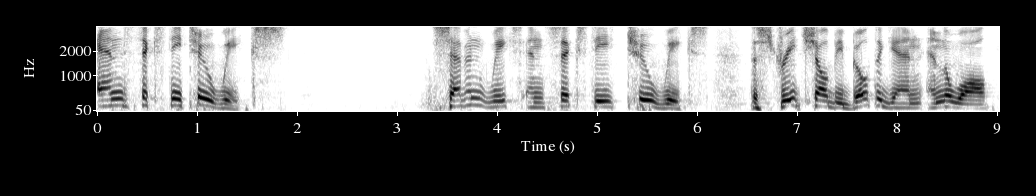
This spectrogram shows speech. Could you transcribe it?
and 62 weeks. Seven weeks and 62 weeks. The street shall be built again and the wall,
